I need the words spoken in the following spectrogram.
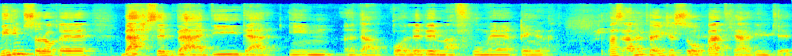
میریم سراغ بحث بعدی در این در قالب مفهوم غیرت. پس الان تا اینجا صحبت کردیم که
